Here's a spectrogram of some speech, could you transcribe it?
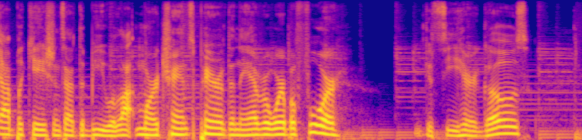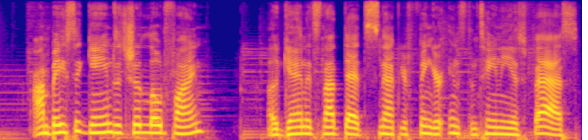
applications have to be a lot more transparent than they ever were before. You can see here it goes. On basic games, it should load fine. Again, it's not that snap your finger instantaneous fast,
